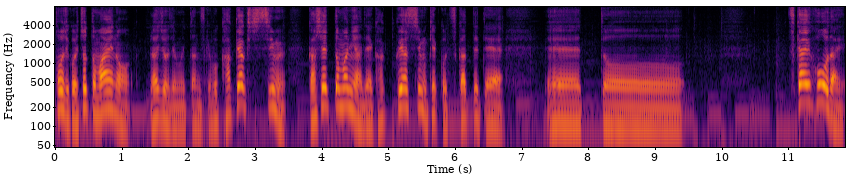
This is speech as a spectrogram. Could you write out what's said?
当時これちょっと前のラジオでも言ったんですけど僕格安シムガシェットマニアで格安シム結構使っててえー、っと使い放題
